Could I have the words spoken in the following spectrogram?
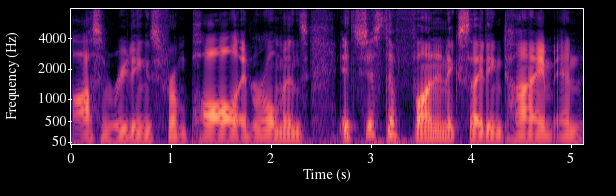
awesome readings from Paul and Romans. It's just a fun and exciting time. And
